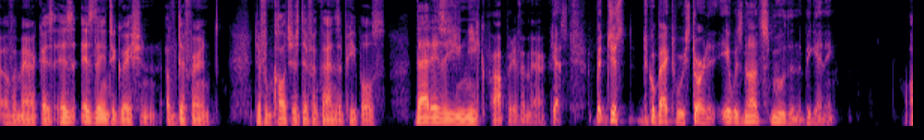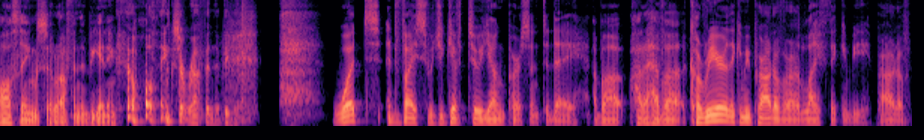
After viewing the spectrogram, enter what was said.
of America. Is, is is the integration of different different cultures, different kinds of peoples. That is a unique property of America. Yes. But just to go back to where we started, it was not smooth in the beginning. All things are rough in the beginning. All things are rough in the beginning. What advice would you give to a young person today about how to have a career they can be proud of or a life they can be proud of?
